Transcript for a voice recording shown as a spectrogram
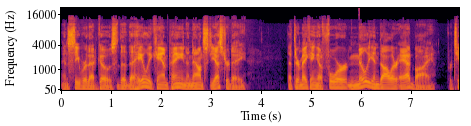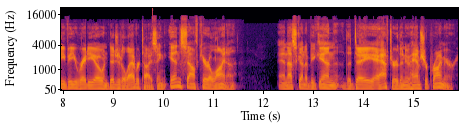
and see where that goes. The, the Haley campaign announced yesterday that they're making a $4 million ad buy for TV, radio, and digital advertising in South Carolina. And that's going to begin the day after the New Hampshire primary.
